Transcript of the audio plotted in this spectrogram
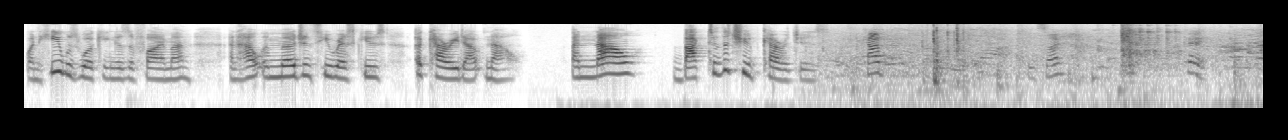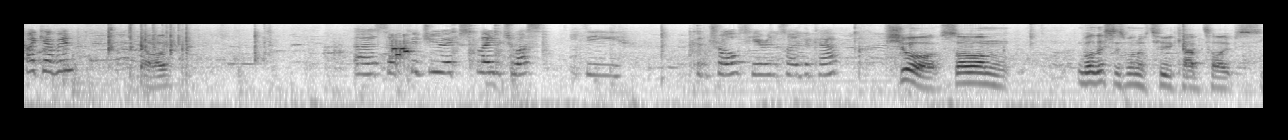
when he was working as a fireman and how emergency rescues are carried out now. And now, back to the tube carriages. Cab inside. Okay. Hi, Kevin. Hello. Uh, so, could you explain to us the controls here inside the cab? Sure. So, um, well, this is one of two cab types.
